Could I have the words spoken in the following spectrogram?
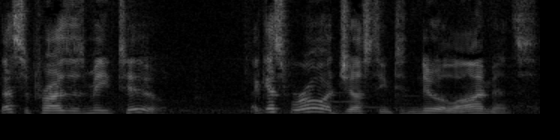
That surprises me too. I guess we're all adjusting to new alignments.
